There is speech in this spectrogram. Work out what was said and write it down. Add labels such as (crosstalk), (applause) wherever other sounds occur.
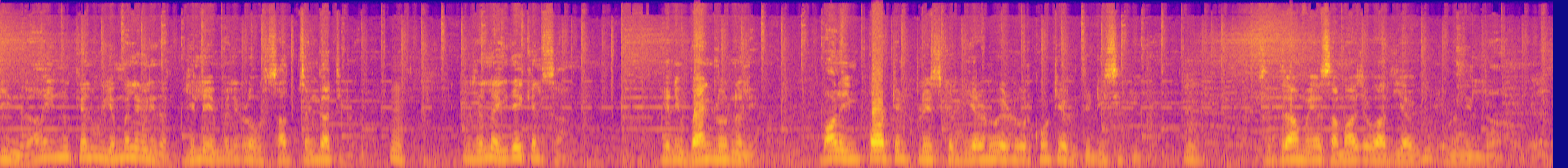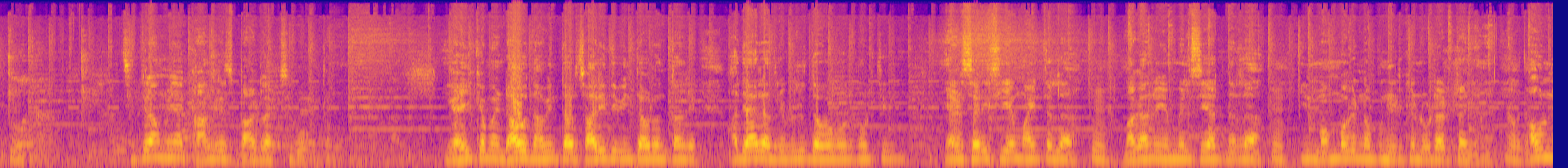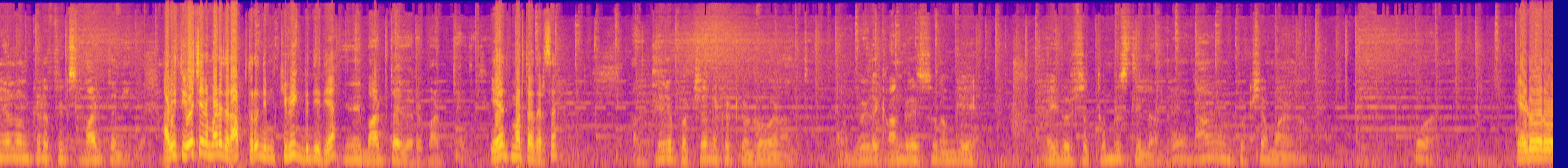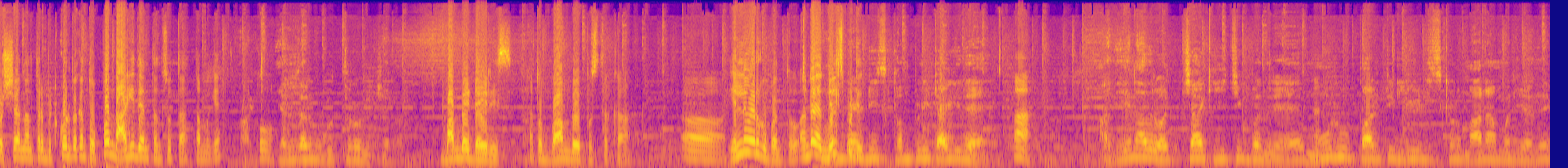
ಯತೀಂದ್ರ ಇನ್ನು ಕೆಲವು M L ಎಗಳಿದ್ದಾರೆ ಜಿಲ್ಲೆ ಎಂ ಎಲ್ ಎಗಳು ಅವ್ರ ಸಾತ್ ಸಂಗಾತಿಗಳು. ಇವರೆಲ್ಲ ಇದೇ ಕೆಲಸ. ಈಗ ನೀವು ಬ್ಯಾಂಗ್ಳೂರಿನಲ್ಲಿ ಭಾಳ ಇಂಪಾರ್ಟೆಂಟ್ ಪ್ಲೇಸ್ಗಳಿಗೆ ಎರಡು ಎರಡೂವರೆ ಕೋಟಿ ಆಗುತ್ತೆ ಡಿ ಸಿ ಪಿ ಸಿದ್ದರಾಮಯ್ಯ ಸಮಾಜವಾದಿಯಾಗಿ ಉಳಿದಿಲ್ಲ. ಸಿದ್ದರಾಮಯ್ಯ ಕಾಂಗ್ರೆಸ್ ಬಾಗ್ಲಾಕ್ಸಿ ಹೋಗ್ತಾರೆ ಈಗ ಹೈಕಮಾಂಡ್ ಹೌದು ನಾವು ಇಂಥವ್ರು ಸಾರಿದ್ದೀವಿ ಇಂಥವ್ರು ಅಂತಂದರೆ ಅದ್ಯಾರು ಅದ್ರ ವಿರುದ್ಧ ಹೋಗೋರು ನೋಡ್ತೀವಿ. ಎರಡು ಸರಿ ಸಿ ಎಂ ಆಯ್ತಲ್ಲ ಮಗನು ಎಂ ಎಲ್ ಸಿ ಆದ್ನಲ್ಲ ಇನ್ನು ಮೊಮ್ಮಗನೊಬ್ಬನ ಹಿಡ್ಕೊಂಡು ಓಡಾಡ್ತಾ ಇದ್ದಾನೆ. ಅವನು ಎಲ್ಲ ಒಂದು ಕಡೆ ಫಿಕ್ಸ್ ಮಾಡ್ತಾನೆ ಈಗ. ಆ ರೀತಿ ಯೋಚನೆ ಮಾಡಿದ್ರೆ ಆಪ್ತರು ನಿಮ್ಮ ಕಿವಿಗೆ ಬಿದ್ದಿದ್ಯಾ? ಇದು ಮಾಡ್ತಾ ಇದ್ದಾರೆ ಮಾಡ್ತಾ ಇದ್ದಾರೆ. ಏನ್ ಮಾಡ್ತಾ ಇದ್ದಾರೆ ಸರ್? ಅದು ಬೇರೆ ಪಕ್ಷನ ಕಟ್ಕೊಂಡು ಹೋಗೋಣ ಅಂತ. ಒಂದು ವೇಳೆ ಕಾಂಗ್ರೆಸ್ಸು ನಮಗೆ ಐದು ವರ್ಷ ತುಂಬಿಸ್ಲಿಲ್ಲ ಅಂದರೆ ನಾವು ಒಂದು ಪಕ್ಷ ಮಾಡೋಣ ಹೋಗೋಣ. ಎರಡೂವರೆ ವರ್ಷ ನಂತರ ಬಿಟ್ಕೊಡ್ಬೇಕಂತ ಒಪ್ಪಂದ ಆಗಿದೆ ಅಂತ ಅನ್ಸುತ್ತಾ ತಮಗೆ? ಎಲ್ಲರಿಗೂ ಗೊತ್ತಿರೋ ವಿಚಾರ. ಬಾಂಬೆ ಡೈರೀಸ್ ಅಥವಾ ಬಾಂಬೆ ಪುಸ್ತಕ ಎಲ್ಲಿವರೆಗೂ ಬಂತು? ಅಂದರೆ ನಿಲ್ಲಿಸ್ಬಿಟ್ಟು ಡಿಸ್ ಕಂಪ್ಲೀಟ್ ಆಗಿದೆ. ಹಾಂ. ಅದೇನಾದರೂ ಹಚ್ಚಾಕಿ ಈಚೆಗೆ ಬಂದರೆ ಮೂರು ಪಾರ್ಟಿ ಲೀಡರ್ಸ್ಗಳು ಮಾನ ಮರ್ಯಾದೆ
